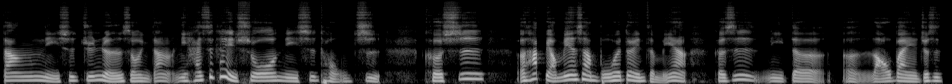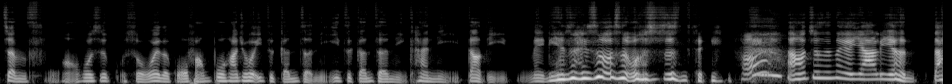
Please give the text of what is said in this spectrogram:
当你是军人的时候，你当然你还是可以说你是同志，可是。呃，他表面上不会对你怎么样，可是你的呃老板，也就是政府哦，或是所谓的国防部，他就会一直跟着你，一直跟着你，看你到底每天 在做什么事情，然后就是那个压力很大，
